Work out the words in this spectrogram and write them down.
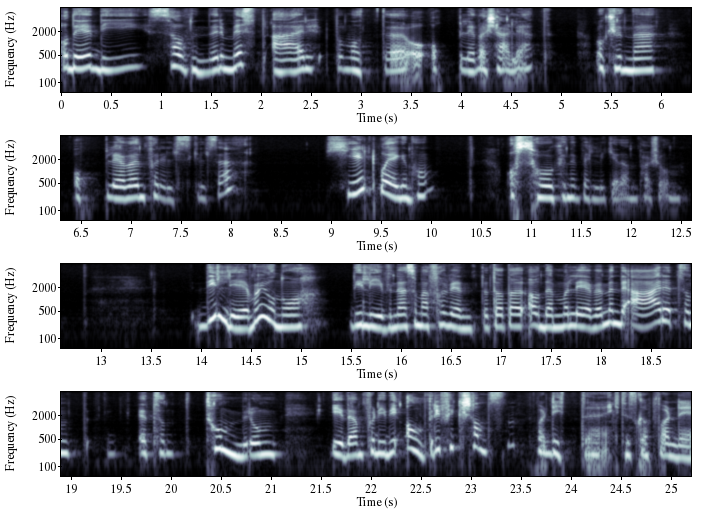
Og det de savner mest, er på en måte å oppleve kjærlighet. Å kunne oppleve en forelskelse helt på egen hånd, og så kunne velge den personen. De lever jo nå de livene som er forventet av dem å leve, men det er et sånt, et sånt tomrom i dem fordi de aldri fikk sjansen. Var ditt eh, ekteskap var det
